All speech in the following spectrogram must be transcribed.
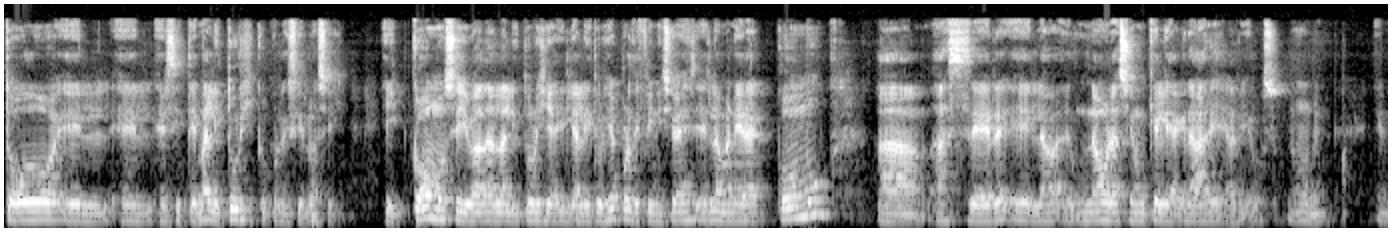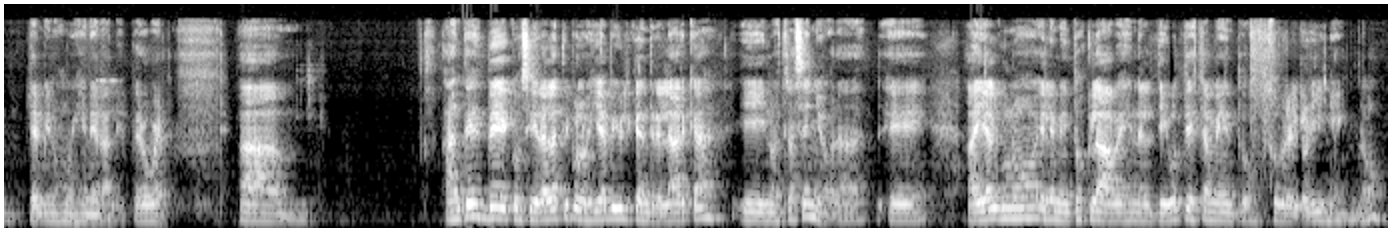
todo el, sistema litúrgico, por decirlo así, y cómo se iba a dar la liturgia. Y la liturgia, por definición, es, es la manera como a, hacer eh, una oración que le agrade a Dios, en términos muy generales. Pero bueno, antes de considerar la tipología bíblica entre el arca y Nuestra Señora, eh, hay algunos elementos claves en el Antiguo Testamento sobre el origen. ¿no?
